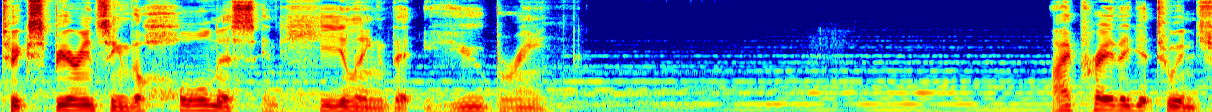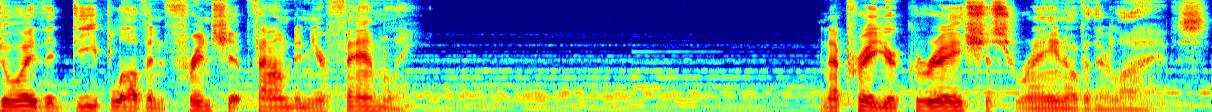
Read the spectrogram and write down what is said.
to experiencing the wholeness and healing that you bring I pray they get to enjoy the deep love and friendship found in your family. And I pray your gracious reign over their lives.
